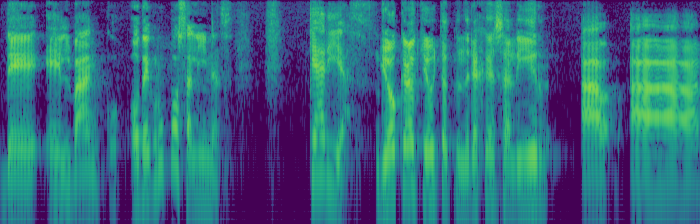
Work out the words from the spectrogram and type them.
del banco o de Grupo Salinas, ¿qué harías? Yo creo que ahorita tendría que salir a, a-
